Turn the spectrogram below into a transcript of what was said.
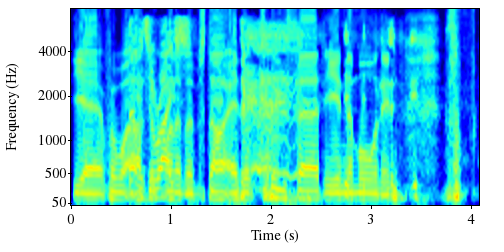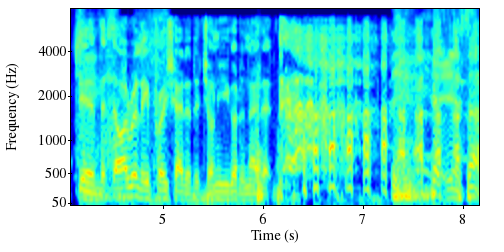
Yeah, from what That I was the think one of them started at two thirty in the morning. Yeah, but I really appreciated it, Johnny. You got to know that. yeah, so,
